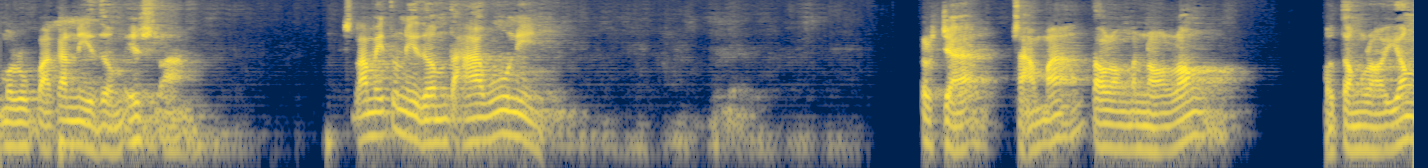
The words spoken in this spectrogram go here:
merupakan nizam Islam. Islam itu nizam ta'awuni. Kerja sama, tolong menolong, potong royong.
